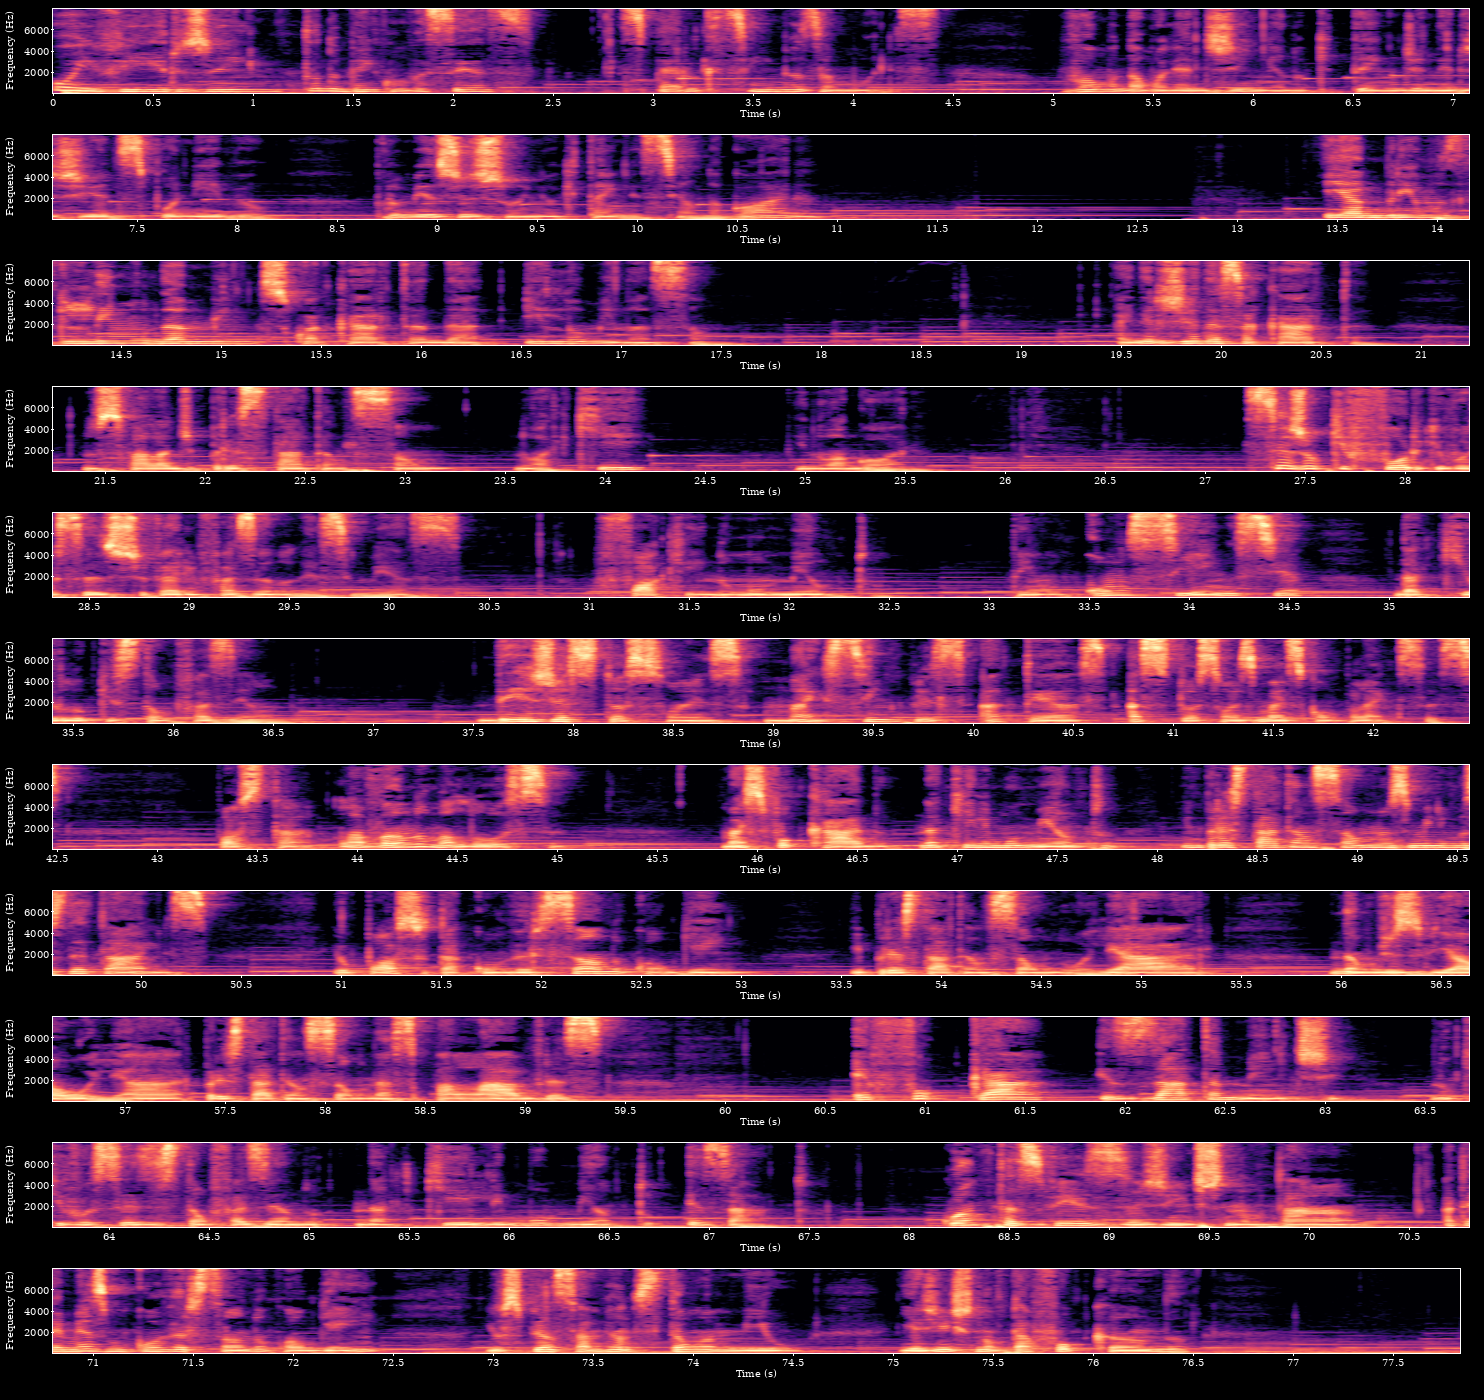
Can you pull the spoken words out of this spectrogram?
Oi, Virgem, tudo bem com vocês? Espero que sim, meus amores. Vamos dar uma olhadinha no que tem de energia disponível para o mês de junho que está iniciando agora? E abrimos lindamente com a carta da iluminação. A energia dessa carta nos fala de prestar atenção no aqui e no agora Seja o que for que vocês estiverem fazendo nesse mês, foquem no momento, tenham consciência daquilo que estão fazendo. Desde as situações mais simples até as, as situações mais complexas. Posso estar lavando uma louça, mas focado naquele momento em prestar atenção nos mínimos detalhes. Eu posso estar conversando com alguém e prestar atenção no olhar, não desviar o olhar, prestar atenção nas palavras, é focar exatamente no que vocês estão fazendo naquele momento exato. Quantas vezes a gente não está até mesmo conversando com alguém e os pensamentos estão a mil e a gente não está focando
